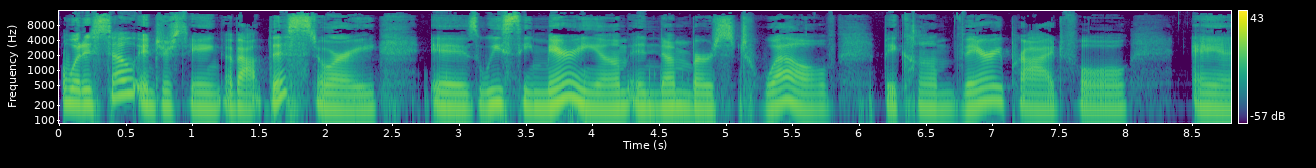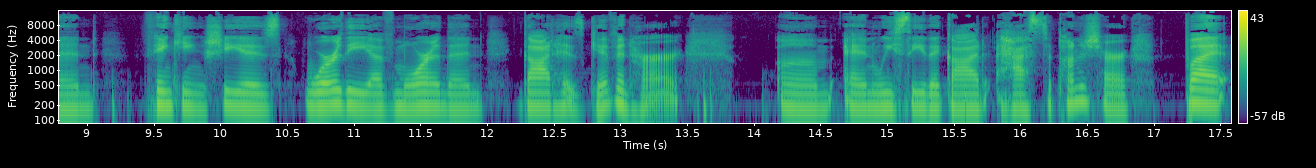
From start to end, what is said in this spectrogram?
what is so interesting about this story is we see Miriam in Numbers 12 become very prideful and thinking she is worthy of more than God has given her. Um, and we see that God has to punish her. But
